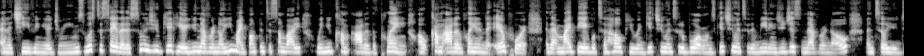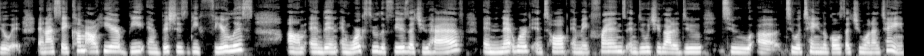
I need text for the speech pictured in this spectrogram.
and achieving your dreams? What's to say that as soon as you get here, you never know, you might bump into somebody when you come out of the plane or come out of the plane in the airport and that might be able to help you and get you into the boardrooms, get you into the meetings. You just never know until you do it. And I say, come out here, be ambitious, be fearless um, and then and work through the fears that you have and network and talk and make friends and do what you got to do to uh, to attain the goals that you want to attain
